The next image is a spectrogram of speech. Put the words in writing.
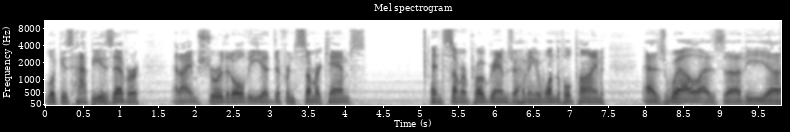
look as happy as ever. And I am sure that all the uh, different summer camps and summer programs are having a wonderful time as well as uh, the uh,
